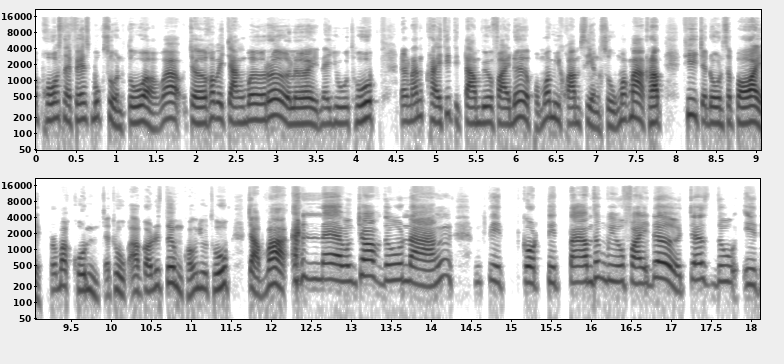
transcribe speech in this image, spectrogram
เขาโพสต์ใน Facebook ส่วนตัวว่าเจอเข้าไปจังเบอร์เรอร์เลยใน YouTube ดังนั้นใครที่ติดตาม Viewfinder ผมว่ามีความเสี่ยงสูงมากๆครับ ที่จะโดน spoil เพราะว่าคุณจะถูกอัลกอริทึมของ YouTube จับว่าอันแน่มึงชอบดูหนัง ติดกดติดตามทั้ง Viewfinder Just Do It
